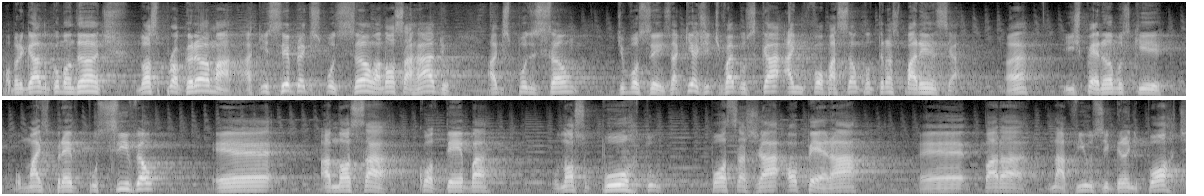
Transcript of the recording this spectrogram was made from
Obrigado, comandante. Nosso programa aqui sempre à disposição, a nossa rádio à disposição de vocês. Aqui a gente vai buscar a informação com transparência né? e esperamos que o mais breve possível é, a nossa Codeba, o nosso porto, possa já operar é, para navios de grande porte,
